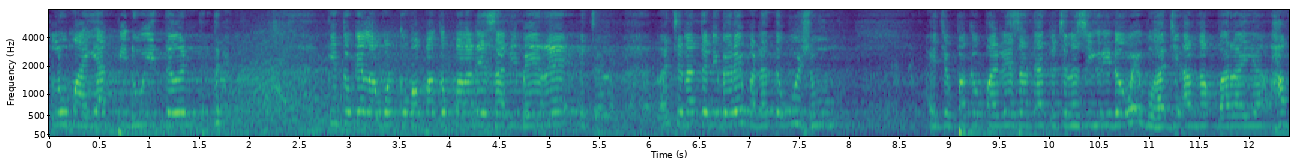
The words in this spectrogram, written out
Lumayan piduiteun. Kitu ge lamun ku bapak kepala desa dibere, cenah teu dibere pada teu. Aja pak kepala desa teh atuh cenah sing ridho we Bu Haji anggap baraya. Ham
